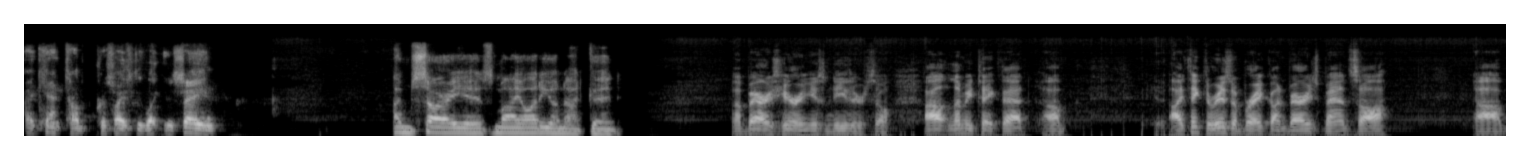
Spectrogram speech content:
I can't tell precisely what you're saying. I'm sorry, is my audio not good? Uh, Barry's hearing isn't either, so I'll, let me take that. Um, I think there is a brake on Barry's bandsaw. Um,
